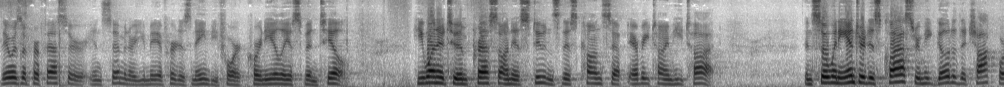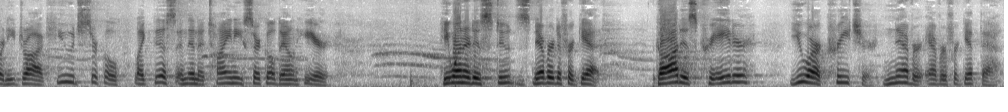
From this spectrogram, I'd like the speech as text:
There was a professor in seminary, you may have heard his name before, Cornelius Van Til. He wanted to impress on his students this concept every time he taught. And so when he entered his classroom, he'd go to the chalkboard and he'd draw a huge circle like this and then a tiny circle down here he wanted his students never to forget God is creator, you are creature. Never, ever forget that.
